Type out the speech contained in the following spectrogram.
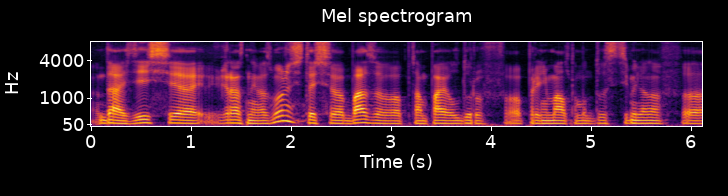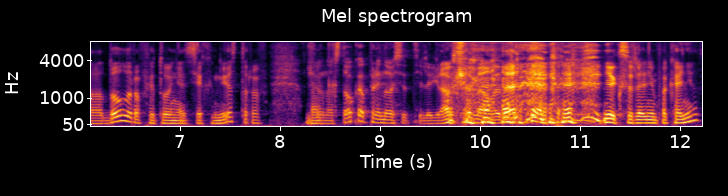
Да, здесь э, разные возможности. То есть э, базово там Павел Дуров э, принимал там от 20 миллионов долларов, и то не от всех инвесторов. Что, да. настолько приносит телеграм-каналы, да? Нет, к сожалению, пока нет.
